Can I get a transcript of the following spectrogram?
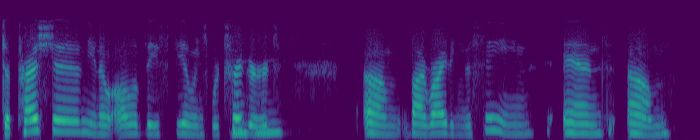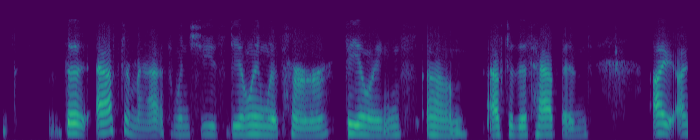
depression, you know, all of these feelings were triggered mm-hmm. um by writing the scene and um the aftermath when she's dealing with her feelings um after this happened i i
